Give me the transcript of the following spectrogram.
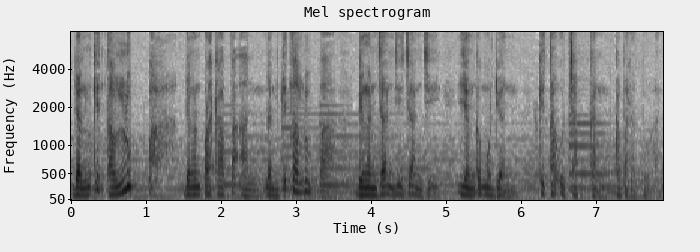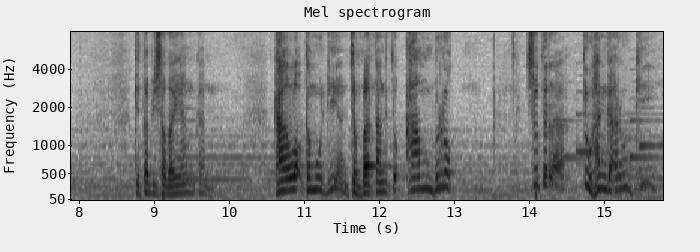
Dan kita lupa dengan perkataan dan kita lupa dengan janji-janji yang kemudian kita ucapkan kepada Tuhan. Kita bisa bayangkan kalau kemudian jembatan itu ambruk, saudara Tuhan gak rugi.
